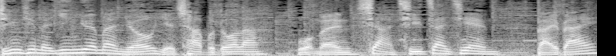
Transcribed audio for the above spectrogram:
今天的音乐漫游也差不多了，我们下期再见，拜拜。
